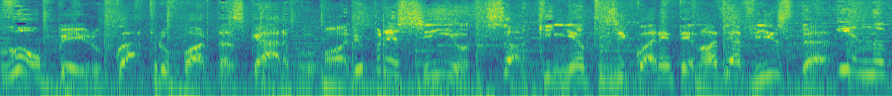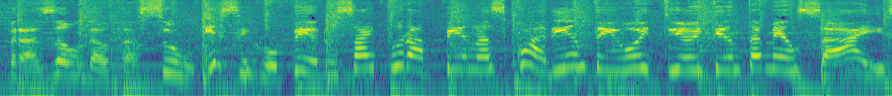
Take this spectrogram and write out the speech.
Roupeiro quatro portas Garbo. Olha o precinho, só 549 à vista. E no Prazão Delta Sul, esse roupeiro sai por apenas R$ 48,80 mensais.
